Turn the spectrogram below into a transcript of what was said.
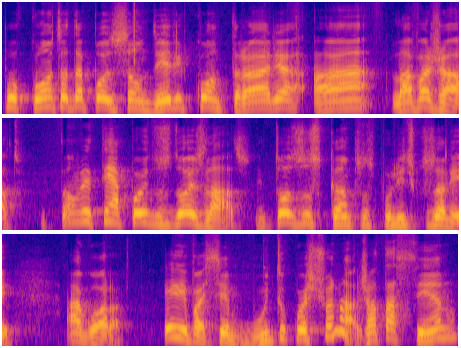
por conta da posição dele contrária à Lava Jato. Então ele tem apoio dos dois lados, em todos os campos políticos ali. Agora, ele vai ser muito questionado, já está sendo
